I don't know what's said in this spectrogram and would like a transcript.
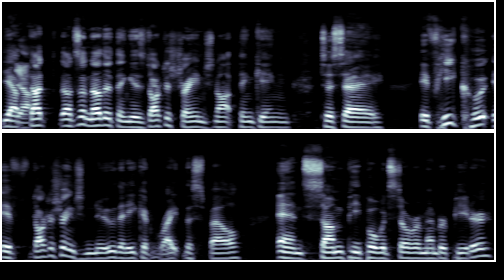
Yeah, Yeah. that that's another thing is Doctor Strange not thinking to say if he could if Doctor Strange knew that he could write the spell and some people would still remember Peter,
